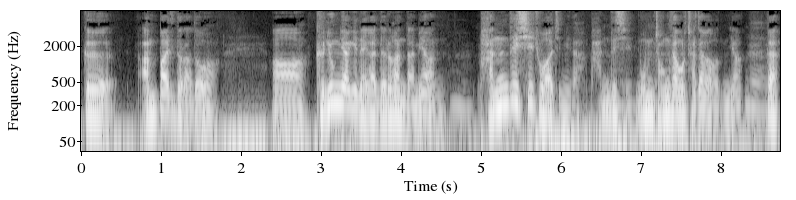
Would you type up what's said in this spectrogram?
그 안 빠지더라도 어 근육량이 내가 늘어간다면 반드시 좋아집니다. 반드시 몸 정상으로 찾아가거든요. 네. 그러니까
